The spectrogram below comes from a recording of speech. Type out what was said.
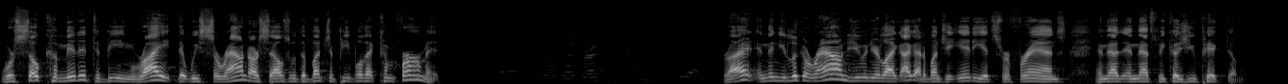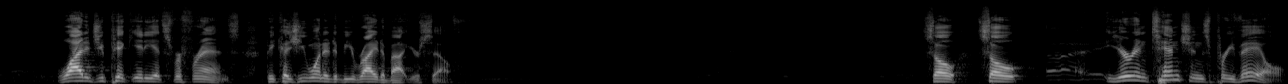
we're so committed to being right that we surround ourselves with a bunch of people that confirm it. Right? And then you look around you and you're like, I got a bunch of idiots for friends, and, that, and that's because you picked them. Why did you pick idiots for friends? Because you wanted to be right about yourself. So, so uh, your intentions prevail.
